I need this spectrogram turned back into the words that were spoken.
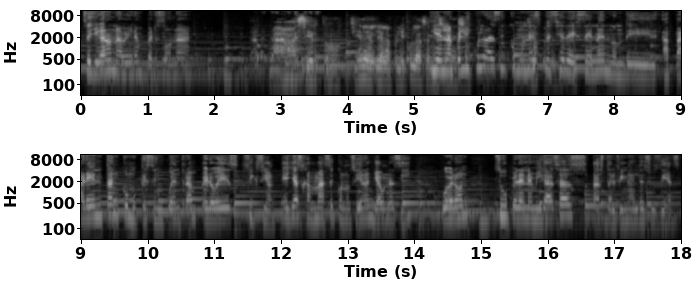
se llegaron a ver en persona Ah, cierto. Sí, en, y en la película se Y en la película hacen como una especie de escena en donde aparentan como que se encuentran, pero es ficción. Ellas jamás se conocieron y aún así fueron súper enemigazas hasta el final de sus días.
